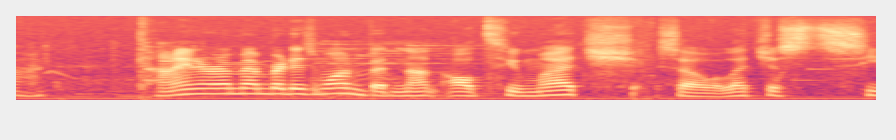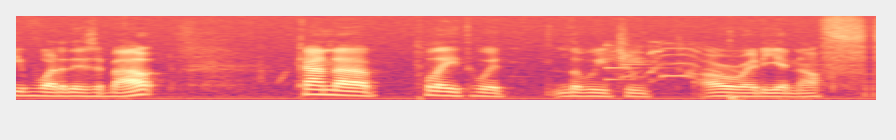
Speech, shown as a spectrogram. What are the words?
I kind of remember this one, but not all too much. So let's just see what it is about. Kind of played with Luigi already enough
